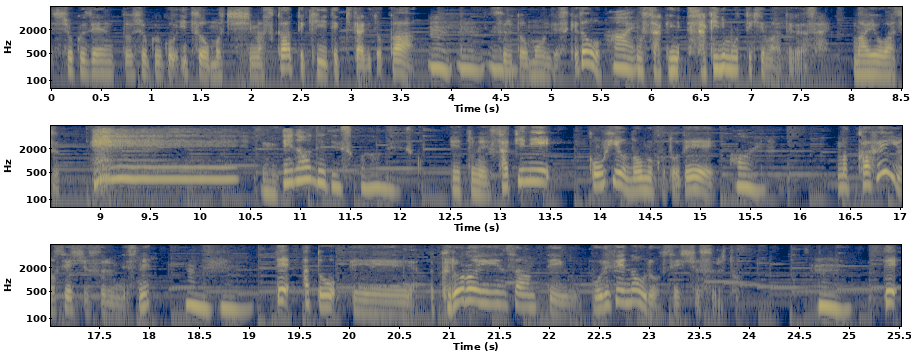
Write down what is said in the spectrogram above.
食前と食後いつお持ちしますかって聞いてきたりとか。すると。思うんですけど、はいもう。先に、先に持ってきてもらってください。迷わず。へえ。うんえ、なんでですか？なんでですか？えっとね、先にコーヒーを飲むことで、はい。まあ、カフェインを摂取するんですね。うんうん。で、あと、えー、クロロゲン酸っていうポリフェノールを摂取すると。うん。で、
